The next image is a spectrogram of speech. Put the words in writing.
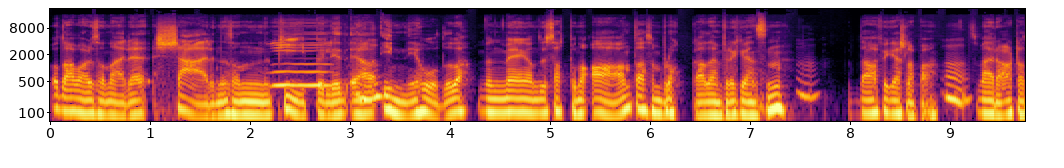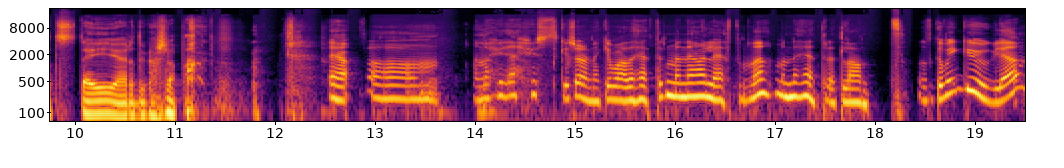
Og da var det sånn der skjærende sånn pipelyd ja, inni hodet. da. Men med en gang du satt på noe annet da, som blokka den frekvensen, da fikk jeg slappe av. Som er rart at støy gjør at du kan slappe av. Ja, um, jeg husker søren ikke hva det heter, men jeg har lest om det. Men det heter et eller annet. Nå skal vi google igjen.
